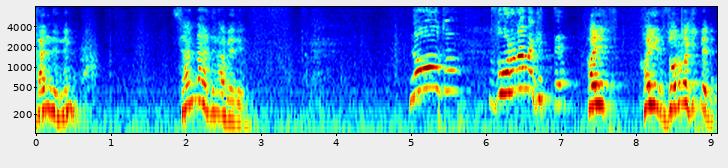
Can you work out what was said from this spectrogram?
Sendin değil mi? Sen verdin haberi. Ne oldu? Zoruna mı gitti? Hayır, hayır zoruma gitmedi.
